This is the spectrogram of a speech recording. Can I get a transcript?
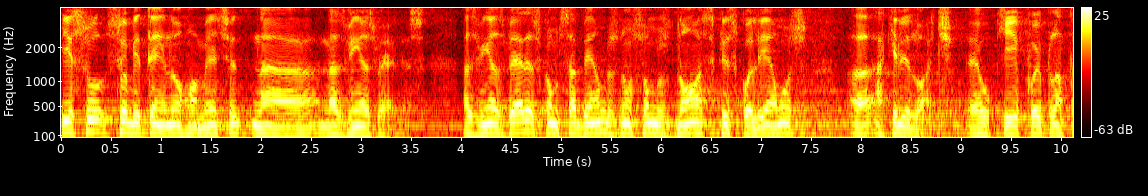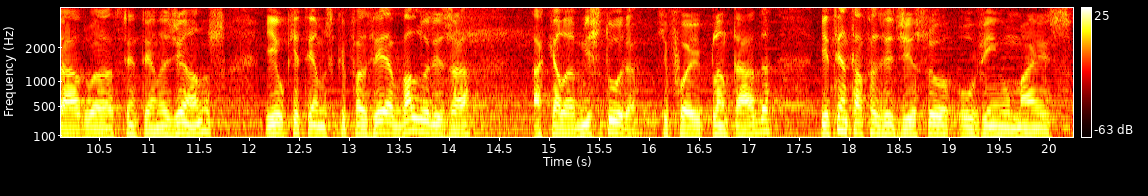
Isso se obtém normalmente na, nas vinhas velhas. As vinhas velhas, como sabemos, não somos nós que escolhemos uh, aquele lote. É o que foi plantado há centenas de anos e o que temos que fazer é valorizar aquela mistura que foi plantada e tentar fazer disso o vinho mais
